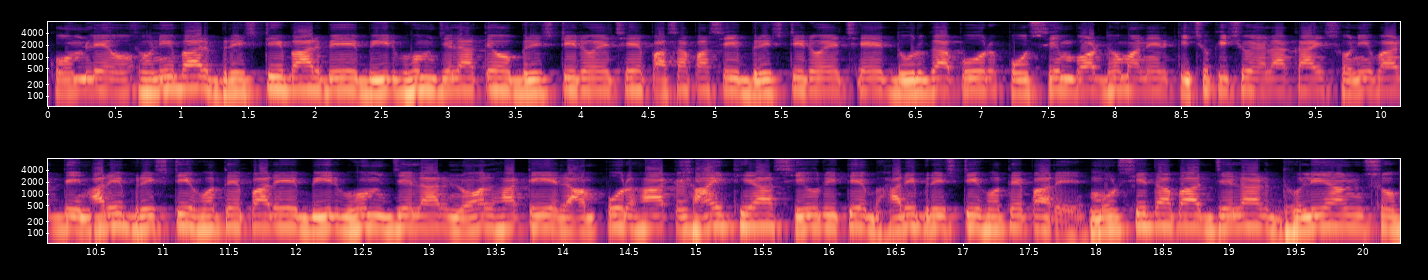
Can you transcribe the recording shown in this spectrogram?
কমলেও শনিবার বৃষ্টি বাড়বে। বীরভূম জেলাতেও বৃষ্টি রয়েছে, পাশাপাশি বৃষ্টি রয়েছে দুর্গাপুর, পশ্চিম বর্ধমানের কিছু কিছু এলাকায় শনিবার দিন ভারী বৃষ্টি হতে পারে। বীরভূম জেলার নলহাটি, রামপুরহাট, সাঁইথিয়া, সিউড়িতে ভারী বৃষ্টি হতে পারে। মুর্শিদাবাদ জেলার ধুলিয়ান সহ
